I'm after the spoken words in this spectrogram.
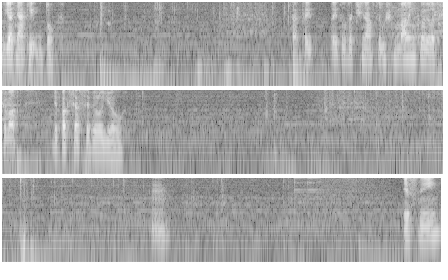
udělat nějaký útok. Tak, tady, tady to začíná se už malinko vylepšovat. Kde pak se asi vylodějou? Hm. Jasný.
